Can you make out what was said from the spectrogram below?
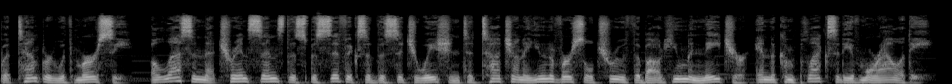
but tempered with mercy, a lesson that transcends the specifics of the situation to touch on a universal truth about human nature and the complexity of morality.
